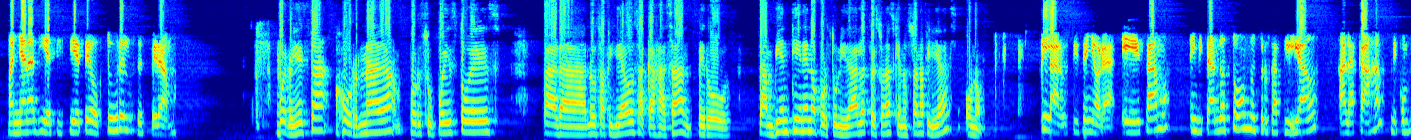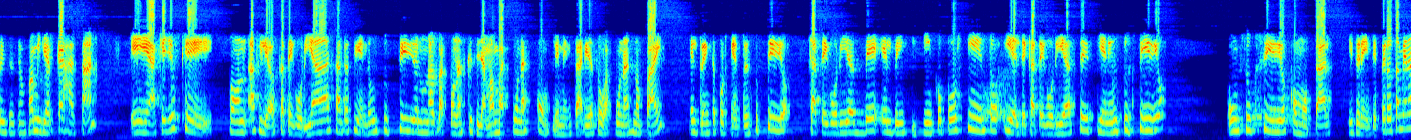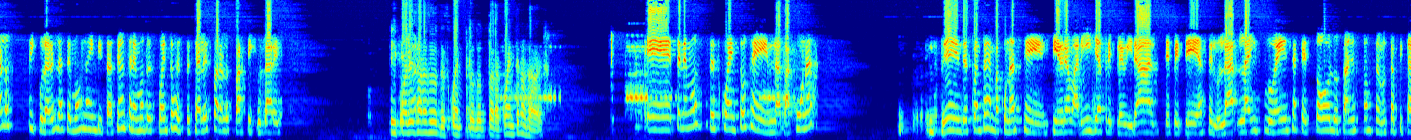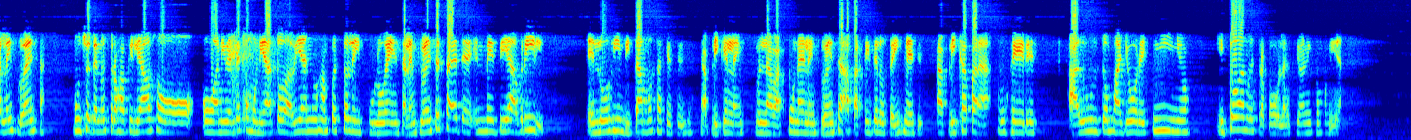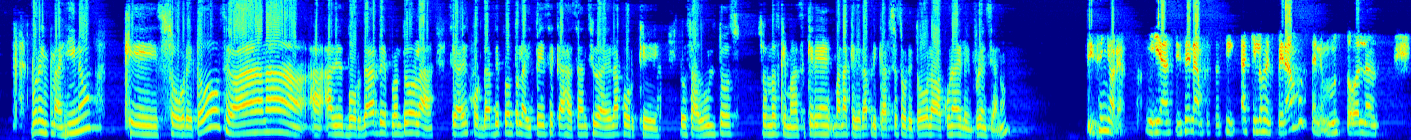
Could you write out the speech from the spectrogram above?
Mañana 17 de octubre los esperamos. Bueno, y esta jornada, por supuesto, es para los afiliados a Cajazán, pero ¿también tienen oportunidad las personas que no están afiliadas o no? Claro, sí, señora. Eh, estamos invitando a todos nuestros afiliados a la caja de compensación familiar Cajazán, eh, aquellos que son afiliados categoría están recibiendo un subsidio en unas vacunas que se llaman vacunas complementarias o vacunas no PAI, el 30% de subsidio, categoría D el 25% y el de categoría C tiene un subsidio, un subsidio como tal diferente. Pero también a los particulares le hacemos la invitación, tenemos descuentos especiales para los particulares ¿Y cuáles son esos descuentos, doctora? Cuéntenos a ver. Eh, tenemos descuentos en las vacunas, eh, descuentos en vacunas de fiebre amarilla, triple viral, TPT, celular, la influenza, que todos los años tenemos que aplicar la influenza. Muchos de nuestros afiliados o, o a nivel de comunidad todavía nos han puesto la influenza. La influenza está desde el mes de abril los invitamos a que se apliquen la, la vacuna de la influenza a partir de los seis meses. Aplica para mujeres, adultos mayores, niños y toda nuestra población y comunidad. Bueno, imagino que sobre todo se van a, a, desbordar de pronto la se va a desbordar de pronto la IPS Cajazán Ciudadela porque los adultos son los que más quieren, van a querer aplicarse sobre todo la vacuna de la influenza, ¿no? Sí, señora y así será, pues así, aquí los esperamos, tenemos todos los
